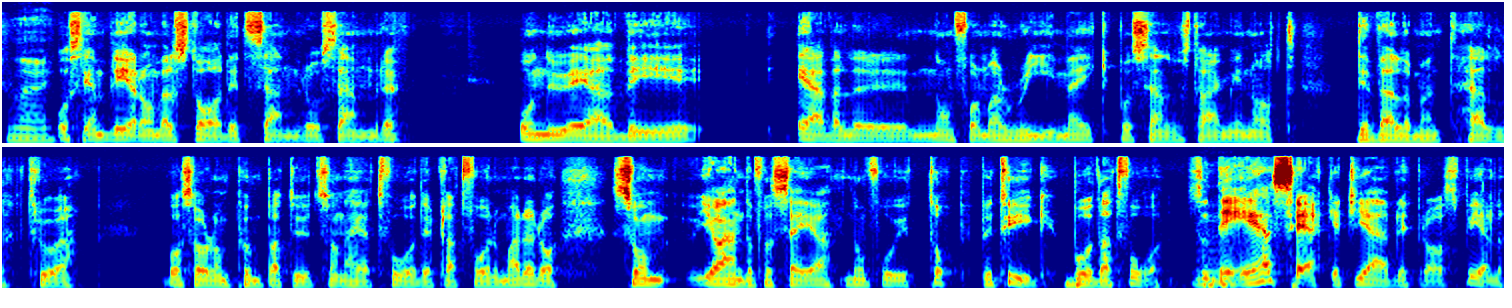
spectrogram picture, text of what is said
Nej. Och sen blev de väl stadigt sämre och sämre. Och nu är vi är väl eh, någon form av remake på Sense of Time i något development hell tror jag. Och så har de pumpat ut sådana här 2D-plattformare då. Som jag ändå får säga, de får ju toppbetyg båda två. Så Mm. det är säkert jävligt bra spel.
